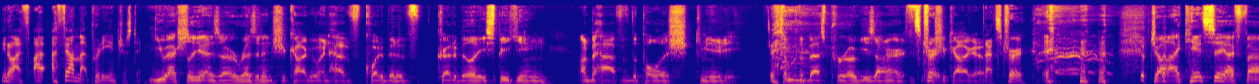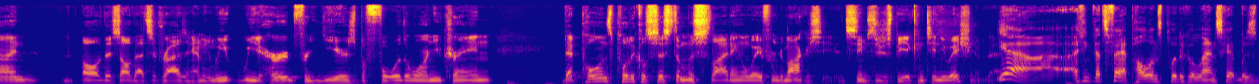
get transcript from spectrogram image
you know, I, I found that pretty interesting. You actually, as a resident Chicagoan, have quite a bit of credibility speaking on behalf of the Polish community. Some of the best pierogies on earth it's in true. Chicago. That's true. John, I can't say I find all of this all that surprising. I mean, we we'd heard for years before the war in Ukraine that Poland's political system was sliding away from democracy. It seems to just be a continuation of that. Yeah, I think that's fair. Poland's political landscape was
